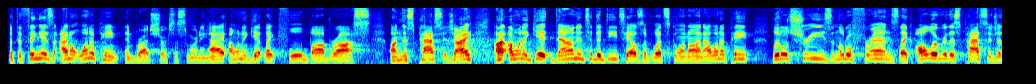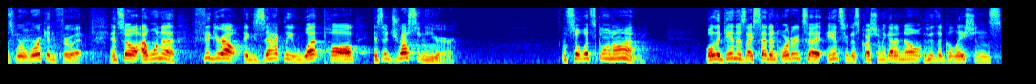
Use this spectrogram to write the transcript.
But the thing is, I don't want to paint in broad strokes this morning. I, I want to get like full Bob Ross on this passage. I, I, I want to get down into the details of what's going on. I want to paint little trees and little friends like all over this passage as we're working through it. And so I want to figure out exactly what Paul is addressing here. And so, what's going on? Well, again, as I said, in order to answer this question, we got to know who the Galatians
